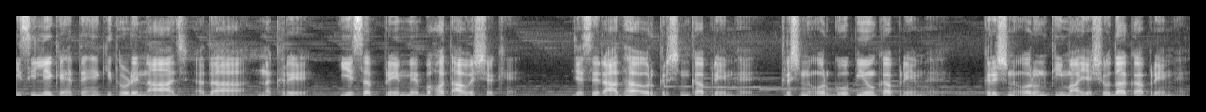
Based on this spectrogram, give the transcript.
इसीलिए कहते हैं कि थोड़े नाज, अदा, नखरे, ये सब प्रेम में बहुत आवश्यक हैं। जैसे राधा और कृष्ण का प्रेम है, कृष्ण और गोपियों का प्रेम है, कृष्ण और उनकी माँ यशोदा का प्रेम है।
